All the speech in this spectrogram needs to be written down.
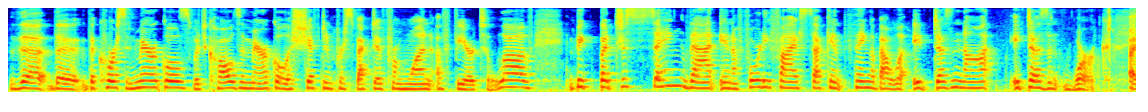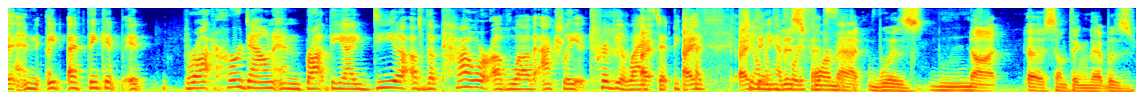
the the the Course in Miracles, which calls a miracle a shift in perspective from one of fear to love. But just saying that in a 45 second thing about what it does not it doesn't work. I- and it I think it it brought her down and brought the idea of the power of love actually it trivialized it because I, she I only think had this 45 format seconds. was not uh, something that was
